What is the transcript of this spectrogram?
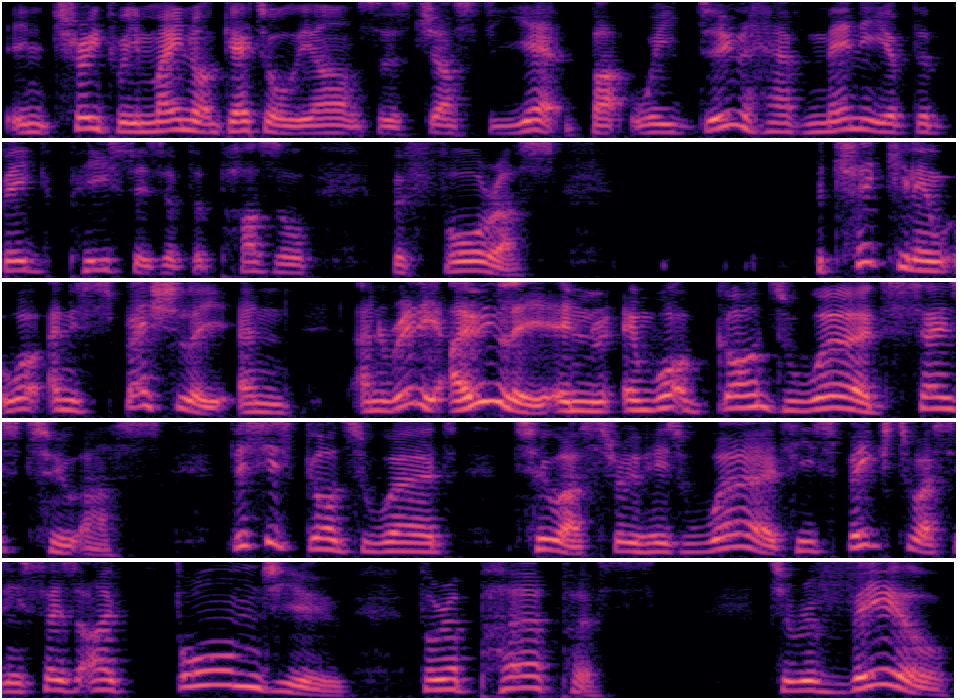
in truth, we may not get all the answers just yet, but we do have many of the big pieces of the puzzle before us. Particularly, well, and especially, and and really only in in what God's word says to us. This is God's word to us through His word. He speaks to us and He says, "I formed you for a purpose, to reveal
